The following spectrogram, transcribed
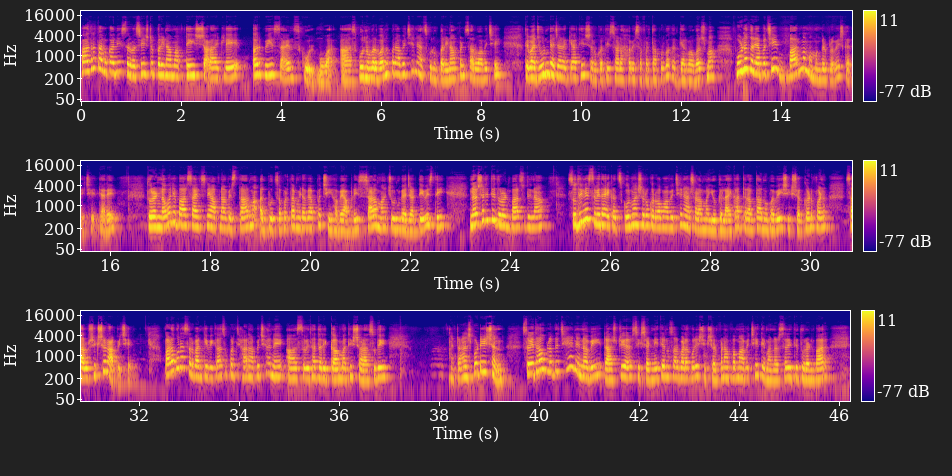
પાદરા તાલુકાની સર્વશ્રેષ્ઠ પરિણામ આપતી શાળા એટલે અરબી સાયન્સ સ્કૂલ, મુવાલ. આ સ્કૂલ નંબર વન ઉપર આવે છે અને આ સ્કૂલનું પરિણામ પણ સારું આવે છે. તેમાં જૂન બે હજાર અગિયારથી શરૂ કરતી શાળા હવે સફળતાપૂર્વક અગિયારમા વર્ષમાં પૂર્ણ કર્યા પછી બારમામાં મંગળ પ્રવેશ કરે છે. ત્યારે ધોરણ નવ અને બાર સાયન્સને આપના વિસ્તારમાં અદ્ભુત સફળતા મેળવ્યા પછી હવે આપણી શાળામાં જૂન બે હજાર ત્રેવીસથી નર્સરીથી ધોરણ બાર સુધીના સુધીની સુવિધા એક જ સ્કૂલમાં શરૂ કરવામાં આવે છે અને આ શાળામાં યોગ્ય લાયકાત ધરાવતા અનુભવી શિક્ષકગણ પણ સારું શિક્ષણ આપે છે. બાળકોના સર્વાંગી વિકાસ ઉપર ધ્યાન આપે છે અને આ સુવિધા દરેક ગામમાંથી શાળા સુધી ટ્રાન્સપોર્ટેશન સુવિધા ઉપલબ્ધ છે અને નવી રાષ્ટ્રીય શિક્ષણ નીતિ અનુસાર બાળકોને શિક્ષણ પણ આપવામાં આવે છે. તેમાં નર્સરીથી ધોરણ બાર,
